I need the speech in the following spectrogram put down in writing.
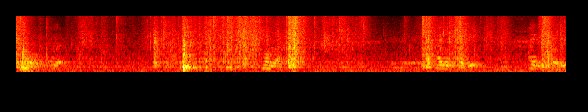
സോപ്പ് മുളക് അരിപ്പൊടി അരിപ്പൊടി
